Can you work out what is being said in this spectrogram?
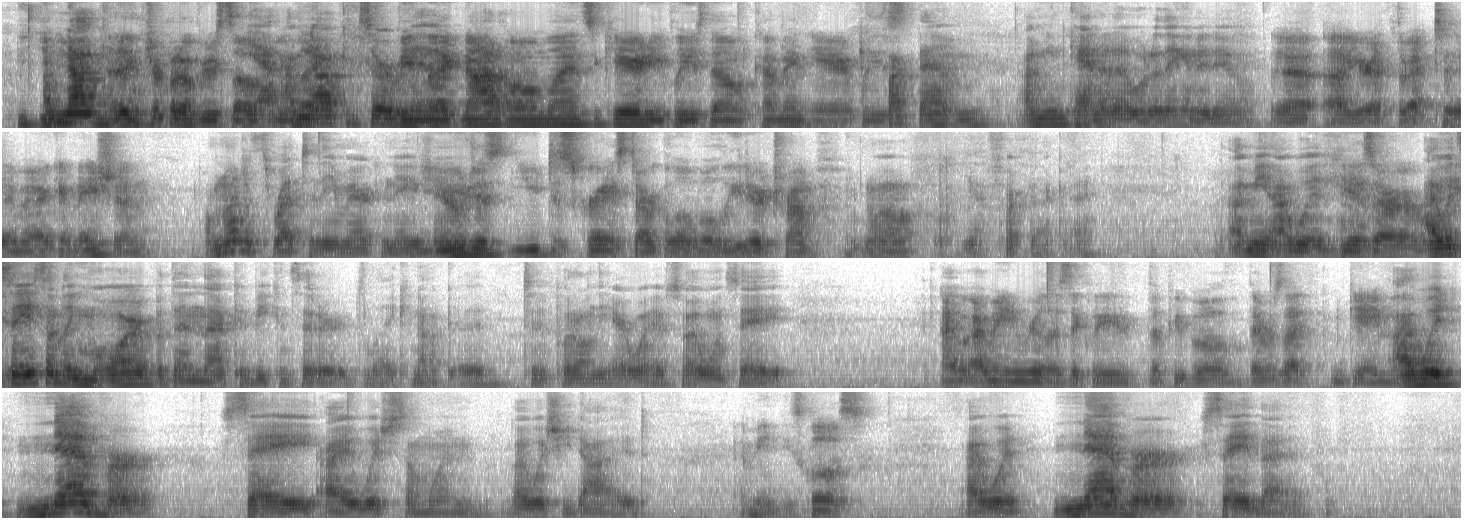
I'm not- like tripping over yourself. yeah, I'm like, not conservative. being like not Homeland Security. Please don't come in here. Please. Fuck them. I mean, Canada. What are they gonna do? Uh, uh, you're a threat to the American nation. I'm not a threat to the American nation. You just you disgraced our global leader Trump. Oh, yeah, fuck that guy. I mean, I would. He is our. I would he- say something more, but then that could be considered like not good to put on the airwaves. So I won't say. I, I mean, realistically, the people there was that game. I would never say I wish someone. I wish he died. I mean, he's close. I would never say that.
